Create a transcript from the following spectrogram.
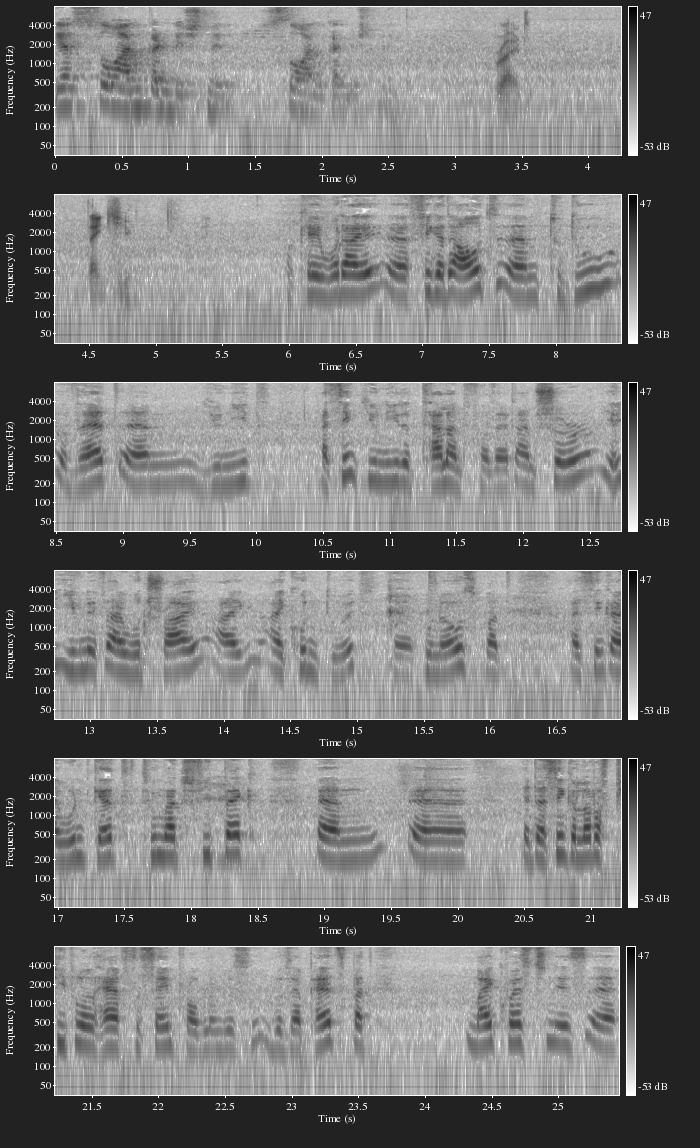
They are so unconditional so unconditional. Right. Thank you. Okay, what I uh, figured out um, to do that, um, you need, I think you need a talent for that. I'm sure, even if I would try, I, I couldn't do it. Uh, who knows? But I think I wouldn't get too much feedback. Um, uh, and I think a lot of people have the same problem with, with their pets. But my question is, uh,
